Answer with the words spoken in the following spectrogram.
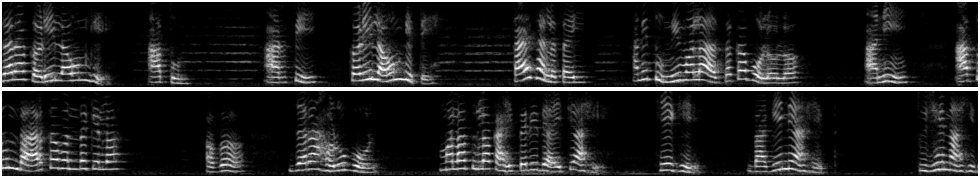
जरा कडी लावून घे आतून. आरती कडी लावून घेते. काय झालं ताई? आणि तुम्ही मला असं का बोलवलं? आणि आतून दार का बंद केलं? अगं जरा हळू बोल. मला तुला काहीतरी द्यायचे आहे. हे घे. दागिने आहेत. तुझे नाहीत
